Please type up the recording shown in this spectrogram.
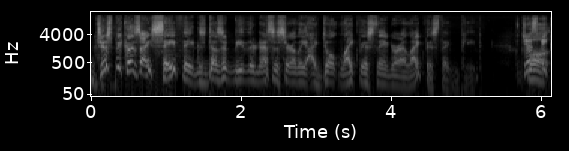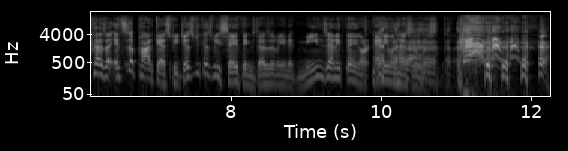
just because I say things doesn't mean they're necessarily I don't like this thing or I like this thing, Pete. Just well, because it's a podcast, Pete. Just because we say things doesn't mean it means anything or anyone has to listen to it.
